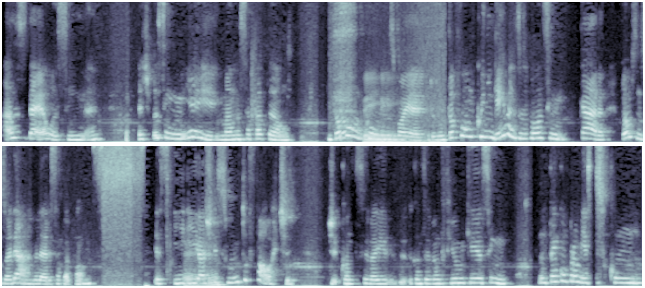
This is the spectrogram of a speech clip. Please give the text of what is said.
as dela, assim, né? É tipo assim, e aí, mano sapatão? Não tô falando com Sim. os boy não tô falando com ninguém, mas eu tô falando assim, cara, vamos nos olhar, mulheres sapatões. E, assim, e- eu É. acho isso muito forte. De quando você vai. Quando você vê um filme que, assim, não tem compromisso com,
